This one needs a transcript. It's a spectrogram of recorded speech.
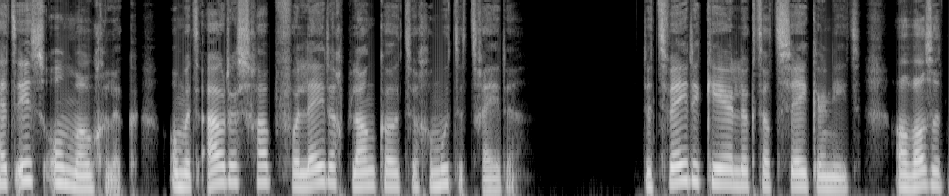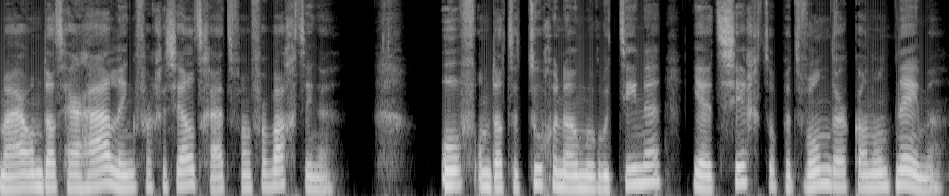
Het is onmogelijk om het ouderschap volledig blanco tegemoet te treden. De tweede keer lukt dat zeker niet, al was het maar omdat herhaling vergezeld gaat van verwachtingen of omdat de toegenomen routine je het zicht op het wonder kan ontnemen.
